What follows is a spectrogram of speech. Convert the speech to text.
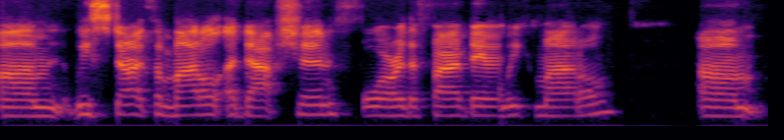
Um, we start the model adoption for the five day week model. Um,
